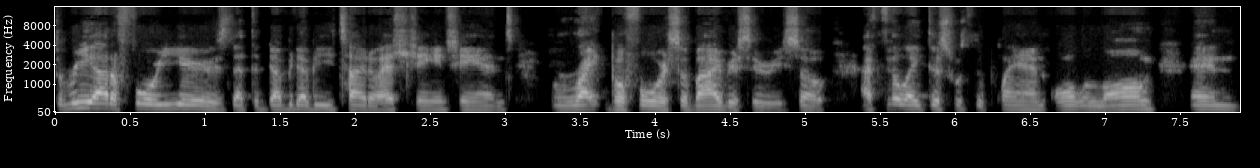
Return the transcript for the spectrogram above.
three out of four years that the WWE title has changed hands right before Survivor Series. So I feel like this was the plan all along. And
